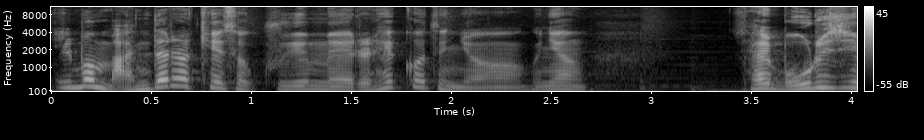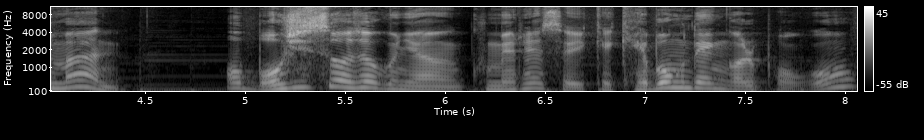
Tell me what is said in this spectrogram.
일본 만다라케에서 구매를 했거든요. 그냥 잘 모르지만 어, 멋있어서 그냥 구매를 했어요. 이렇게 개봉된 걸 보고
